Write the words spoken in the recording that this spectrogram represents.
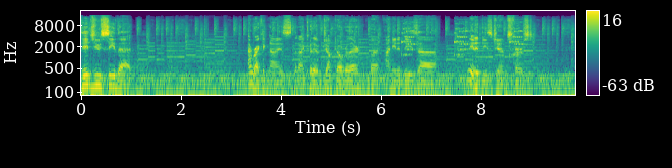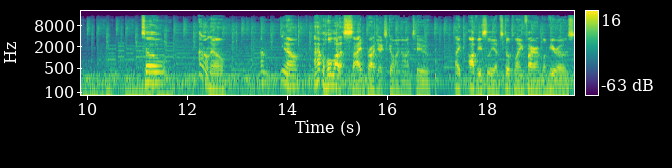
Did you see that? I recognize that I could have jumped over there, but I needed these, uh, needed these gems first. So, I don't know. I'm, you know, I have a whole lot of side projects going on too. Like, obviously, I'm still playing Fire Emblem Heroes,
